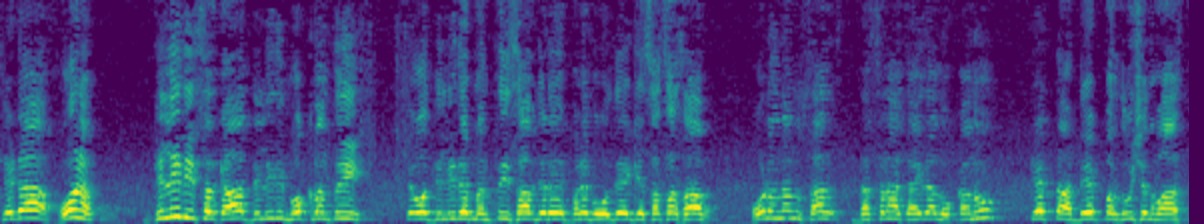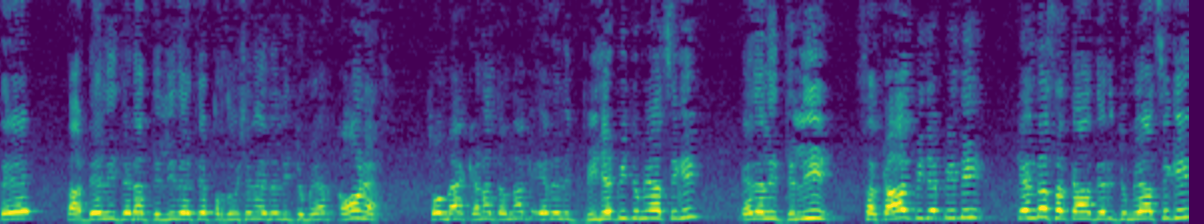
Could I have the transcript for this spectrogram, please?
ਜਿਹੜਾ ਹੁਣ ਦਿੱਲੀ ਦੀ ਸਰਕਾਰ, ਦਿੱਲੀ ਦੀ ਮੁੱਖ ਮੰਤਰੀ ਤੇ ਉਹ ਦਿੱਲੀ ਦੇ ਮੰਤਰੀ ਸਾਹਿਬ ਜਿਹੜੇ ਬੜੇ ਬੋਲਦੇ ਹੈਗੇ, ਸੱਸਾ ਸਾਹਿਬ, ਹੁਣ ਉਹਨਾਂ ਨੂੰ ਸਰ ਦੱਸਣਾ ਚਾਹੀਦਾ ਲੋਕਾਂ ਨੂੰ ਕਿ ਤੁਹਾਡੇ ਪ੍ਰਦੂਸ਼ਣ ਵਾਸਤੇ ਤੁਹਾਡੇ ਲਈ ਜਿਹੜਾ ਦਿੱਲੀ ਦੇ ਵਿੱਚ ਪ੍ਰਦੂਸ਼ਣ ਹੈ, ਇਹਦੇ ਲਈ ਜ਼ਿੰਮੇਵਾਰ ਕੌਣ ਹੈ? ਸੋ ਮੈਂ ਕਹਿਣਾ ਚਾਹੁੰਦਾ ਕਿ ਇਹਦੇ ਲਈ ਬੀਜੇਪੀ ਜ਼ਿੰਮੇਵਾਰ ਸੀਗੀ, ਇਹਦੇ ਲਈ ਦਿੱਲੀ ਸਰਕਾਰ ਬੀਜੇਪੀ ਦੀ, ਕੇਂਦਰ ਸਰਕਾਰ ਜਿਹੜੀ ਜ਼ਿੰਮੇਵਾਰ ਸੀਗੀ,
